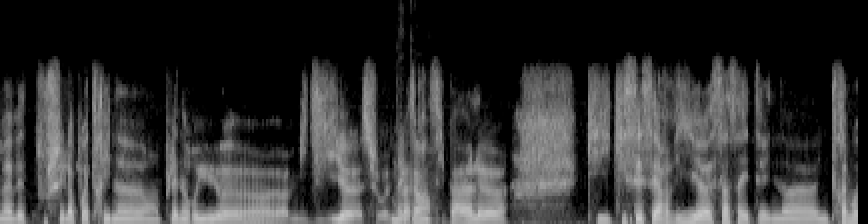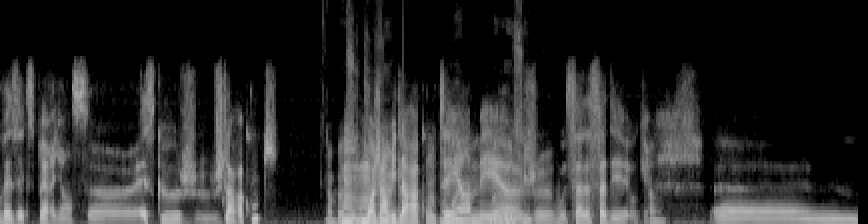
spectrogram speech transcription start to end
m'avait touché la poitrine en pleine rue à midi sur une place principale, qui, qui s'est servi. Ça, ça a été une, une très mauvaise expérience. Est-ce que je, je la raconte? Ah bah, si Moi, j'ai envie de la raconter, Ouais, hein, mais bah, euh, je, ça, ça des. Ok. Ah. Euh,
